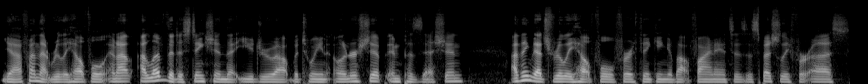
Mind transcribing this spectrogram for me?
Yeah, I find that really helpful. And I, I love the distinction that you drew out between ownership and possession. I think that's really helpful for thinking about finances, especially for us,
